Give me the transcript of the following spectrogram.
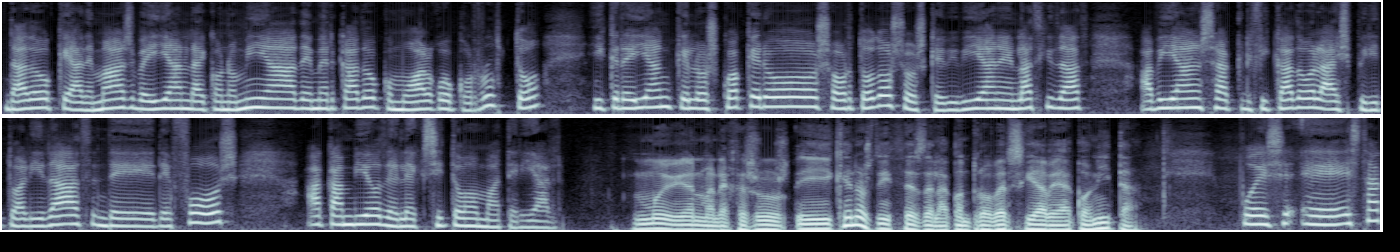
dado que además veían la economía de mercado como algo corrupto y creían que los cuáqueros ortodoxos que vivían en la ciudad habían sacrificado la espiritualidad de, de Fox a cambio del éxito material. Muy bien, María Jesús. ¿Y qué nos dices de la controversia beaconita? Pues eh, esta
